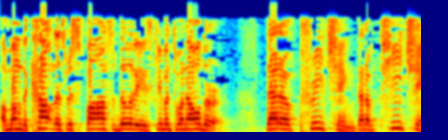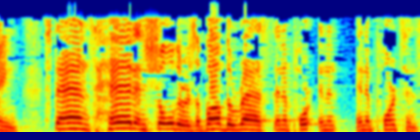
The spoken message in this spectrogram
Among the countless responsibilities given to an elder, that of preaching, that of teaching, stands head and shoulders above the rest in, import, in, in importance.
